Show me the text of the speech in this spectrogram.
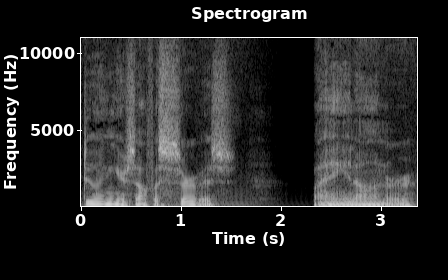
doing yourself a service by hanging on or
